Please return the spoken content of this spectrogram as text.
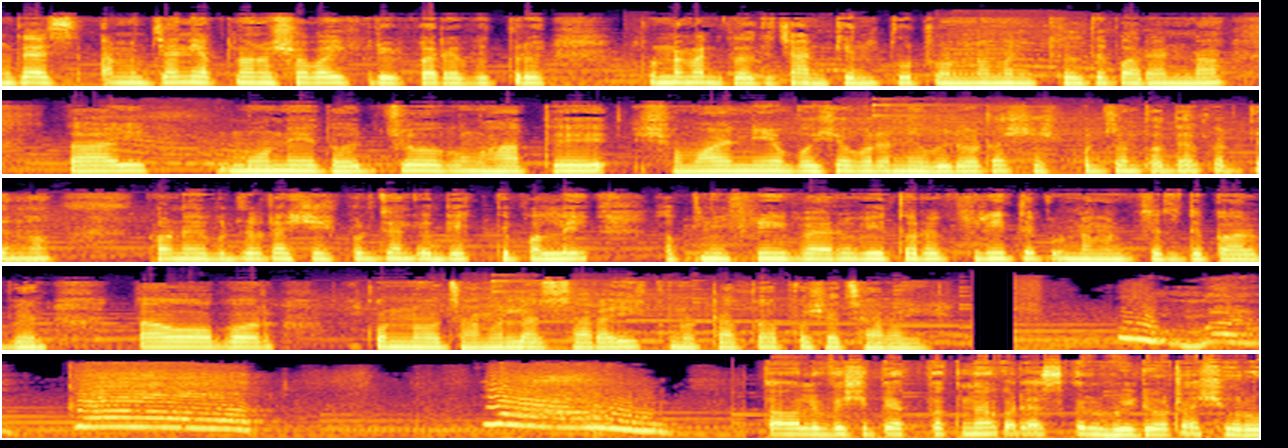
গ্যাস আমি জানি আপনারা সবাই ফ্রি ফায়ারের ভিতরে টুর্নামেন্ট খেলতে চান কিন্তু টুর্নামেন্ট খেলতে পারেন না তাই মনে ধৈর্য এবং হাতে সময় নিয়ে বসে পড়েন এই ভিডিওটা শেষ পর্যন্ত দেখার জন্য কারণ এই ভিডিওটা শেষ পর্যন্ত দেখতে পারলেই আপনি ফ্রি ফায়ারের ভিতরে ফ্রিতে টুর্নামেন্ট খেলতে পারবেন তাও আবার কোনো ঝামেলা ছাড়াই কোনো টাকা পয়সা ছাড়াই তাহলে বেশি প্যাক প্যাক না করে আজকের ভিডিওটা শুরু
